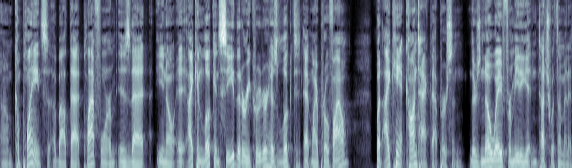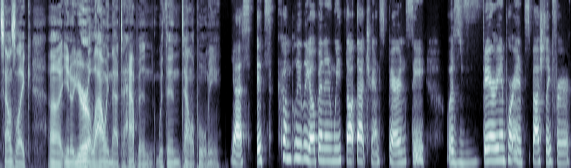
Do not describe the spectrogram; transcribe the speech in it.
um, complaints about that platform is that, you know, it, I can look and see that a recruiter has looked at my profile but I can't contact that person. There's no way for me to get in touch with them. And it sounds like, uh, you know, you're allowing that to happen within Talent Pool Me. Yes, it's completely open. And we thought that transparency was very important, especially for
